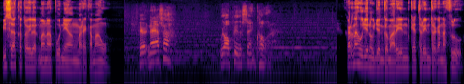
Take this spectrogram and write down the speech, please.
bisa ke toilet mana pun yang mereka mau. Here at NASA, we all pee the same color. Karena hujan-hujan kemarin, Catherine terkena flu.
